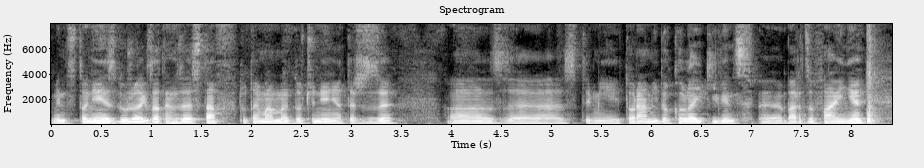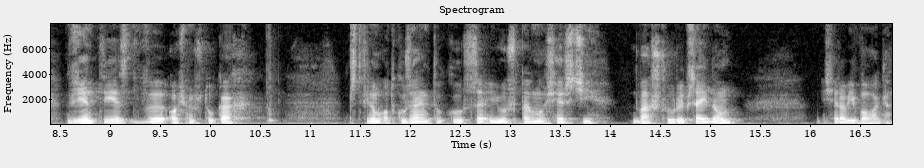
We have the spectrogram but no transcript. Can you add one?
więc to nie jest dużo jak za ten zestaw. Tutaj mamy do czynienia też z, e, z, z tymi torami do kolejki, więc e, bardzo fajnie. Wzięty jest w 8 sztukach. Przed chwilą odkurzałem tu kurczę i już pełno sierści. Dwa szczury przejdą i się robi bałagan.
